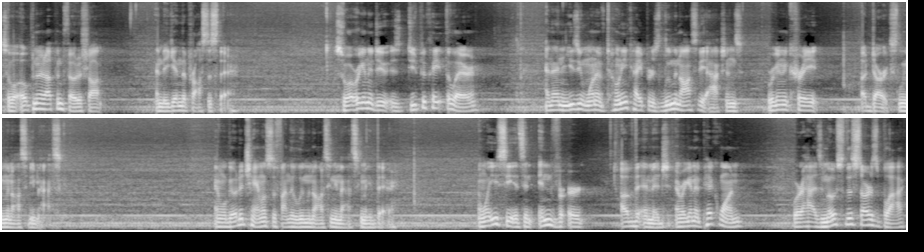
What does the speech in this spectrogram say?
So we'll open it up in Photoshop and begin the process there. So what we're going to do is duplicate the layer and then using one of Tony Kuyper's luminosity actions, we're going to create a darks luminosity mask. And we'll go to channels to find the luminosity mask made there. And what you see, it's an invert of the image. And we're gonna pick one where it has most of the stars black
